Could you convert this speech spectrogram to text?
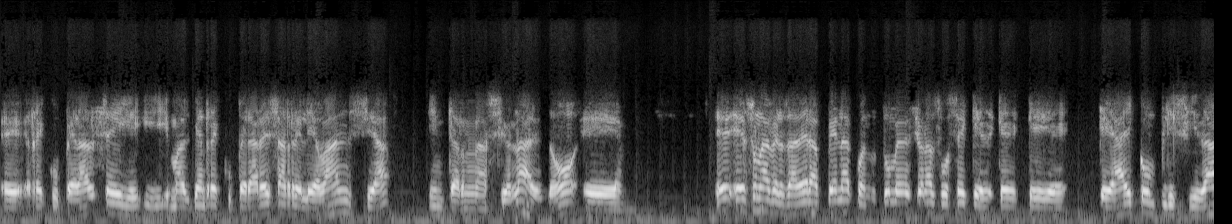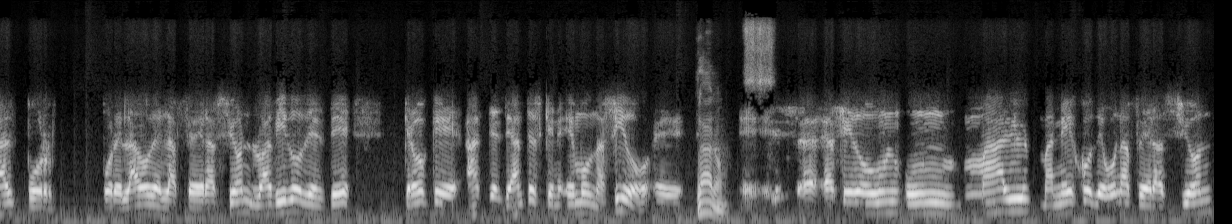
eh, recuperarse y, más bien recuperar esa relevancia internacional, ¿no? Eh, e, es una verdadera pena cuando tú mencionas, José, que, que, que hay complicidad por por el lado de la federación, lo ha habido desde, creo que desde antes que hemos nacido. Eh, claro. Eh, ha sido un, mal manejo de una federación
